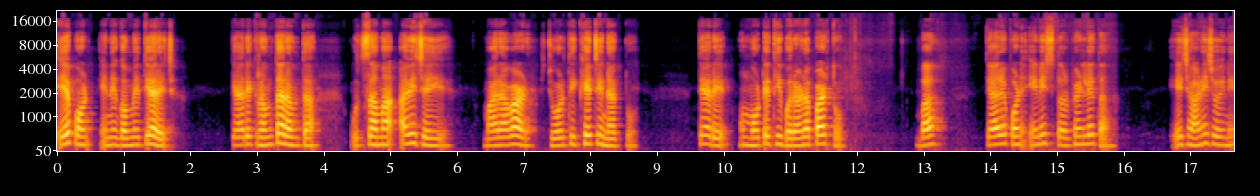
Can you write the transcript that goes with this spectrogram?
એ પણ એને ગમે ત્યારે જ. ક્યારેક રમતા રમતા ઉત્સાહમાં આવી જઈએ મારા વાળ જોરથી ખેંચી નાખતો. ત્યારે હું મોટેથી બરાડા પાડતો. બા ત્યારે પણ એની જ તરફેણ લેતા એ જાણી જોઈને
